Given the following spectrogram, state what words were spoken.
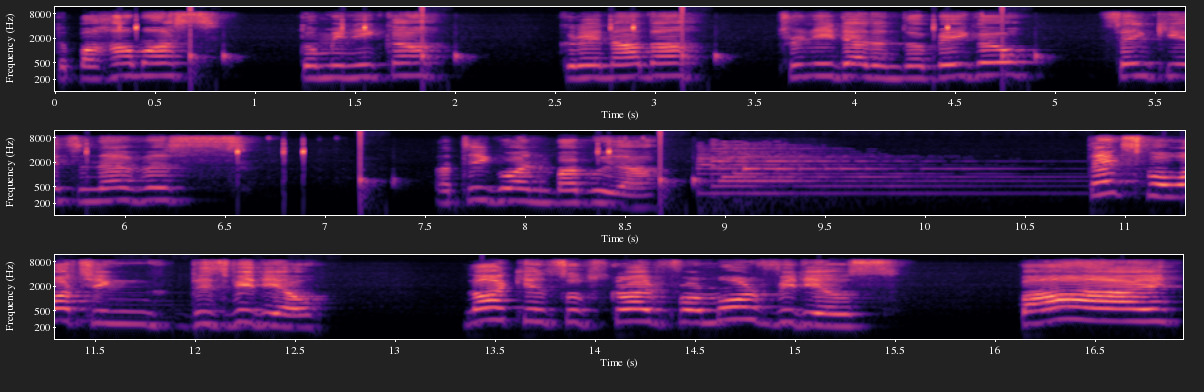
the Bahamas, Dominica, Grenada, Trinidad and Tobago, St. Kitts and Nevis, Antigua and Barbuda. Thanks for watching this video. Like and subscribe for more videos. Bye!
